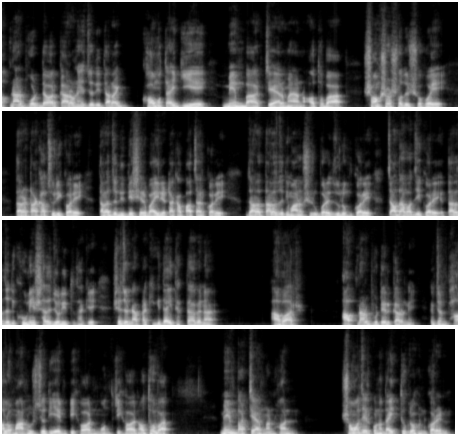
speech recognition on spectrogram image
আপনার ভোট দেওয়ার কারণে যদি তারা ক্ষমতায় গিয়ে মেম্বার, চেয়ারম্যান অথবা সংসদ সদস্য হয়ে তারা টাকা চুরি করে, তারা যদি দেশের বাইরে টাকা পাচার করে, যারা তারা যদি মানুষের উপরে জুলুম করে, চাঁদাবাজি করে, তারা যদি খুনের সাথে জড়িত থাকে, সেজন্য আপনাকে কি দায়ী থাকতে হবে না? আবার আপনার ভোটের কারণে একজন ভালো মানুষ যদি এমপি হন, মন্ত্রী হন অথবা মেম্বার চেয়ারম্যান হন, সমাজের কোনো দায়িত্ব গ্রহণ করেন,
